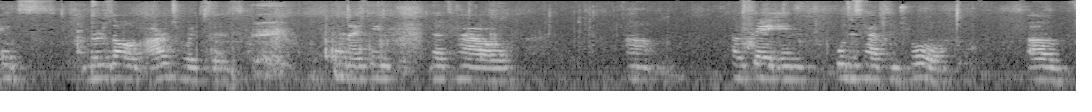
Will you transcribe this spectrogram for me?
it's the result of our choices. And I think that's how um, how we'll just have control of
